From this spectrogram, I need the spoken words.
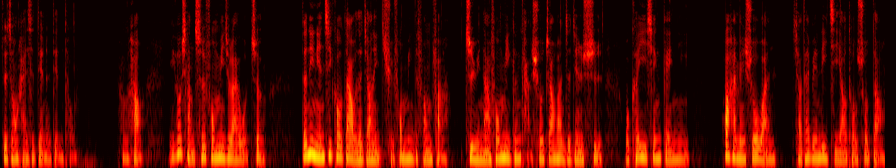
最终还是点了点头。很好，以后想吃蜂蜜就来我这。等你年纪够大，我再教你取蜂蜜的方法。至于拿蜂蜜跟卡修交换这件事，我可以先给你。话还没说完，小戴便立即摇头说道：“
